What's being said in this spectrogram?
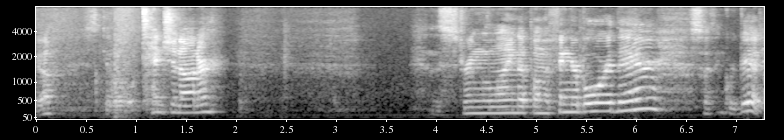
Go. Just get a little tension on her. The strings lined up on the fingerboard there, so I think we're good.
